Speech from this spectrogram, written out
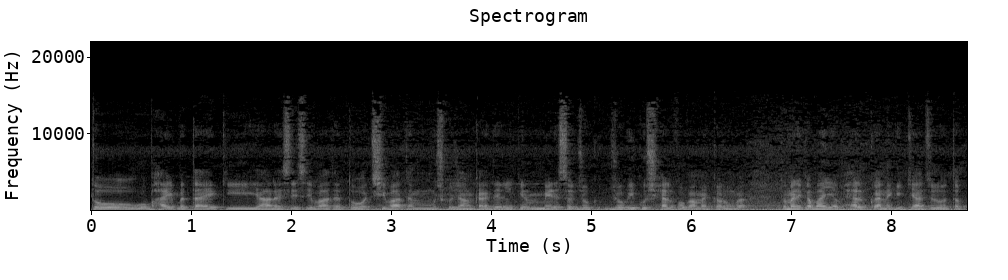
तो वो भाई बताए कि यार ऐसी ऐसी बात है तो अच्छी बात है, मुझको जानकारी दे, लेकिन मेरे से जो जो भी कुछ हेल्प होगा मैं करूँगा। तो मैंने कहा, भाई, अब हेल्प करने की क्या ज़रूरत? अब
